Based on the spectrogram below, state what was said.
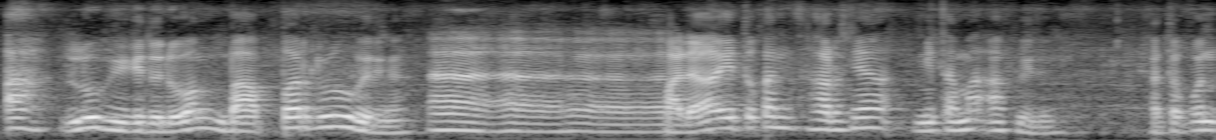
ah lu gitu doang baper lu gitu kan. Ah, ah, ah. padahal itu kan harusnya minta maaf gitu. Ataupun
